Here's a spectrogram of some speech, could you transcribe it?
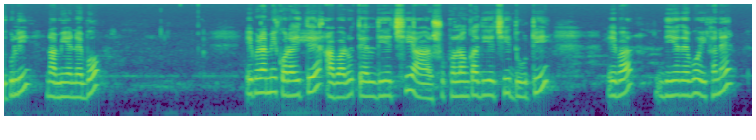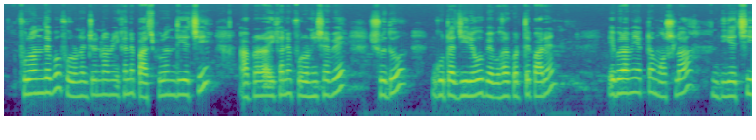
এগুলি নামিয়ে নেব। এবার আমি কড়াইতে আবারও তেল দিয়েছি আর শুকনো লঙ্কা দিয়েছি দুটি। এবার দিয়ে দেব এখানে ফোড়ন দেব। ফোড়নের জন্য আমি এখানে পাঁচ ফোড়ন দিয়েছি। আপনারা এখানে ফোড়ন হিসাবে শুধু গোটা জিরেও ব্যবহার করতে পারেন। এবার আমি একটা মশলা দিয়েছি।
